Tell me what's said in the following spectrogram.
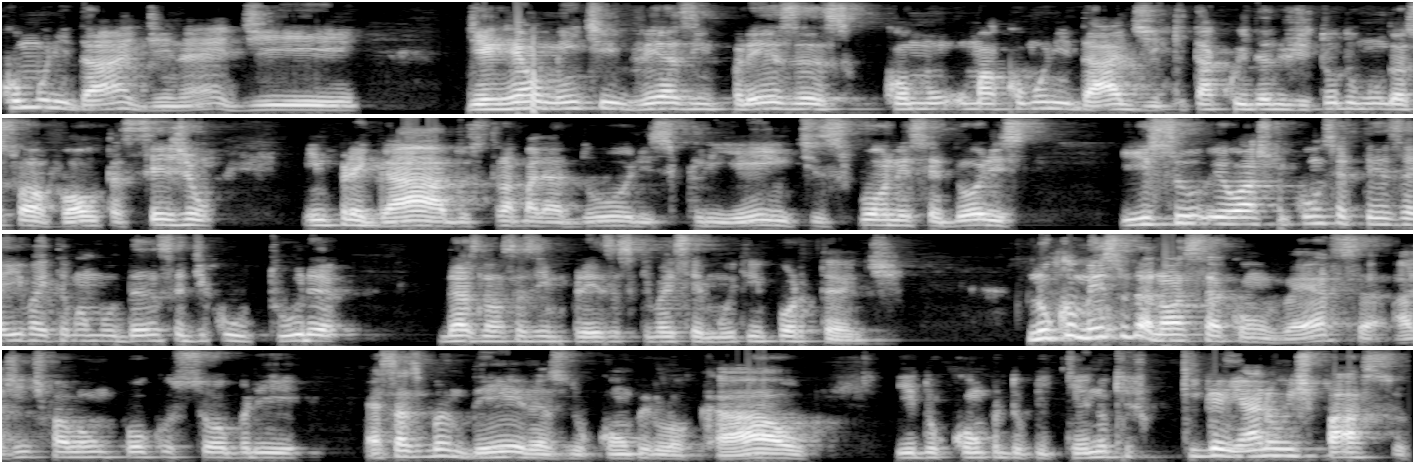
comunidade, né? De, de realmente ver as empresas como uma comunidade que está cuidando de todo mundo à sua volta, sejam empregados, trabalhadores, clientes, fornecedores. Isso eu acho que com certeza aí vai ter uma mudança de cultura das nossas empresas que vai ser muito importante. No começo da nossa conversa, a gente falou um pouco sobre essas bandeiras do compre local e do compre do pequeno que, que ganharam espaço.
